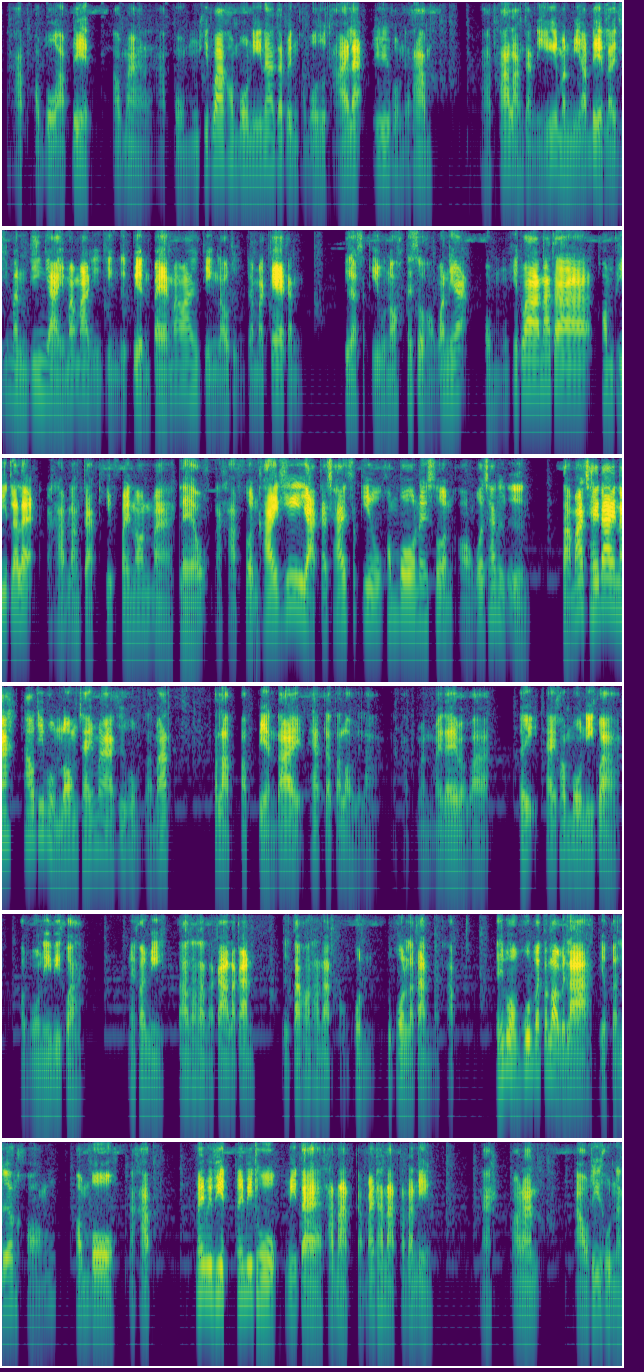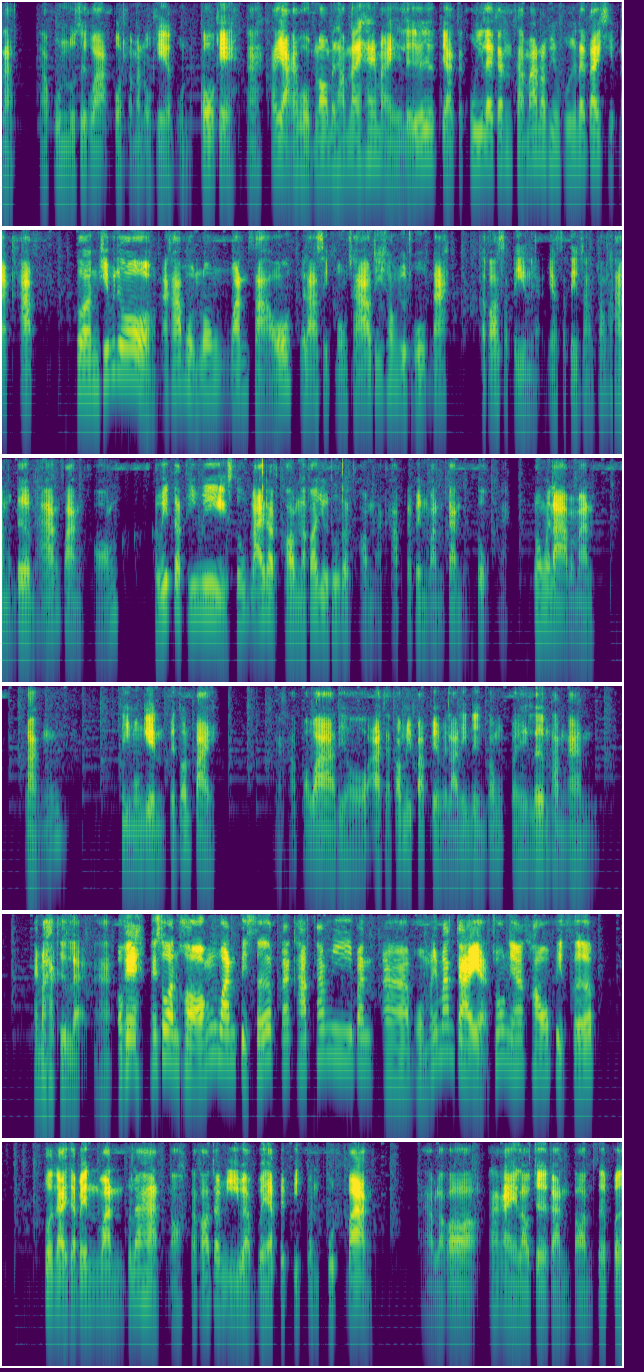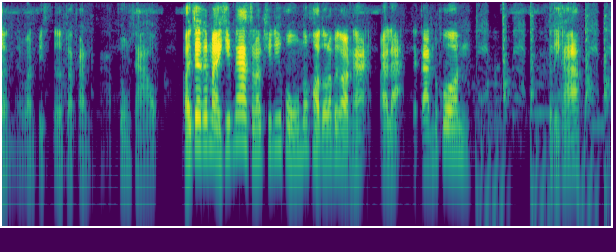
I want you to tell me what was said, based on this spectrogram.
นะครับคอมโบอัปเดตเข้ามานะครับผมคิดว่าคอมโบนี้น่าจะเป็นคอมโบสุดท้ายแล้วที่ผมจะทำนะครับถ้าหลังจากนี้มันมีอัปเดตอะไรที่มันยิ่งใหญ่มากๆจริง ๆ หรือเปลี่ยนแปลงมากๆจริงๆ เราถึงจะมาแก้กัน ทีละสกิลเนาะในส่วนของวันนี้ผมคิดว่าน่าจะ complete แล้วแหละนะครับหลังจากคลิป final มาแล้วนะครับ ส่วนใครที่อยากจะใช้ skill combo ในส่วนของเวอร์ชันอื่นๆ สามารถใช้ได้นะ เท่าที่ผมลองใช้มาคือผมสามารถสลับปรับเปลี่ยนได้แทบจะตลอดเวลานะครับ มันไม่ได้แบบว่าเฮ้ยใช้ combo นี้กว่า combo นี้ดีกว่า ไม่ค่อยมีตามสถานการณ์ละกัน หรือตามความถนัดของคนทุกคนละกันนะครับอย่างที่ผมพูดไปตลอดเวลาเกี่ยวกับเรื่องของcombo นะครับ ไม่มีผิดไม่มีถูกมีแต่ถนัดกับไม่ถนัดเท่านั้นเองนะเพราะนั้นเอาที่คุณถนัดแล้วคุณรู้สึกว่ากดแล้วมันโอเคกับคุณโอเคนะถ้าอยากให้ผมลองไปทำอะไรให้ใหม่ หรืออยากจะคุยอะไรกันสามารถมาพิมพ์คุยกันได้ใต้คลิปนะครับ ส่วนคลิปวิดีโอนะครับผมลงวันเสาร์เวลา 10โมงเช้าที่ช่อง YouTube นะ แล้วก็ stream เนี่ยยัง stream สามช่องทางเหมือนเดิมทั้งฝั่งของ t w i t t v s o o p l i v e c o m แล้วก็ youtube.com นะครับจะเป็นวันจันทร์ถึงศุกร์นะช่วงเวลาประมาณหลัง 4โมงเย็นเป็นต้นไปนะครับ เพราะว่าเดี๋ยวอาจจะต้องมีปรับเปลี่ยนเวลานิดนึงต้องไปเริ่มทำงานให้มากขึ้นแหละนะฮะโอเค ในส่วนของวันปิดเซิร์ฟนะครับ ถ้ามีปัญอ่าผมไม่มั่นใจอะช่วงเนี้ยเขาปิดเซิร์ฟส่วนใหญ่จะเป็นวันพฤหัสเนาะแต่ก็จะมีแบบแวบไปปิดวันพุธบ้างนะครับ แล้วก็ถ้าไงเราเจอกันตอนเซิร์ฟเปิดในวันปิดเซิร์ฟแล้วกันนะครับช่วงเช้าเอาไว้เจอกันใหม่คลิปหน้าสำหรับคลิปนี้ผมต้องขอตัวลาไปก่อนนะไปละเจอกันทุกคน สวัสดีครับ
